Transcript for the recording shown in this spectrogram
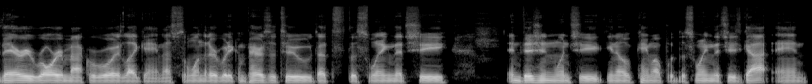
very Rory McIlroy like game. That's the one that everybody compares it to. That's the swing that she envisioned when she, you know, came up with the swing that she's got, and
